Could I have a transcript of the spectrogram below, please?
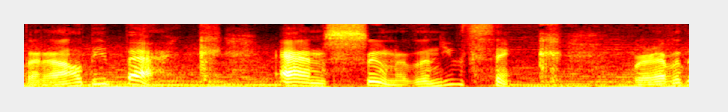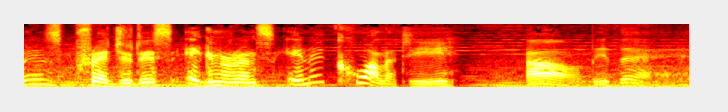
but I'll be back, and sooner than you think. Wherever there's prejudice, ignorance, inequality, I'll be there.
